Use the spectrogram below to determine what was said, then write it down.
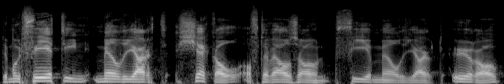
Er moet 14 miljard shekel, oftewel zo'n 4 miljard euro,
